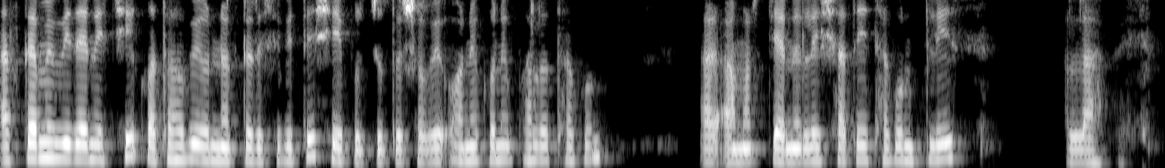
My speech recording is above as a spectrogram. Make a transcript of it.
আজকে আমি বিদায় নিচ্ছি। কথা হবে অন্য একটা রেসিপিতে সেই পর্যন্ত সবাই অনেক অনেক ভালো থাকুন। আর আমার চ্যানেলের সাথেই থাকুন প্লিজ আল্লাহ হাফেজ।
